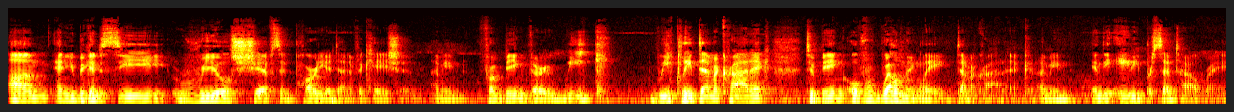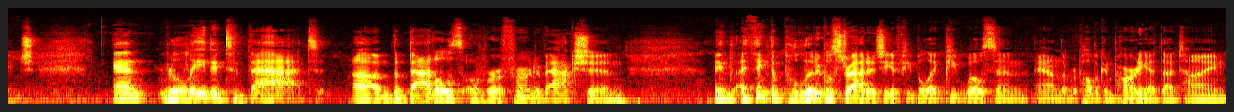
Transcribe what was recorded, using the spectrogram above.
Um, and you begin to see real shifts in party identification. I mean, from being very weak, weakly Democratic, to being overwhelmingly Democratic. I mean, in the 80 percentile range. And related to that, um, the battles over affirmative action. I, mean, I think the political strategy of people like Pete Wilson and the Republican Party at that time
